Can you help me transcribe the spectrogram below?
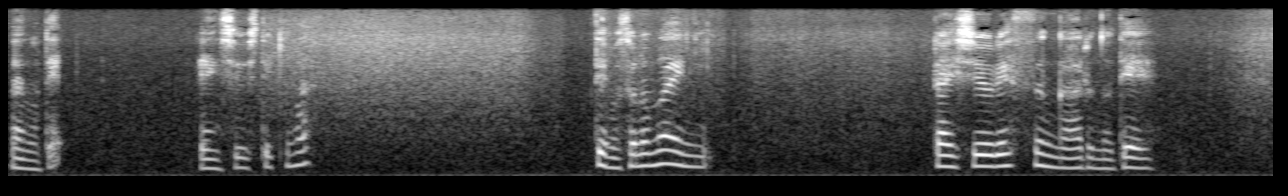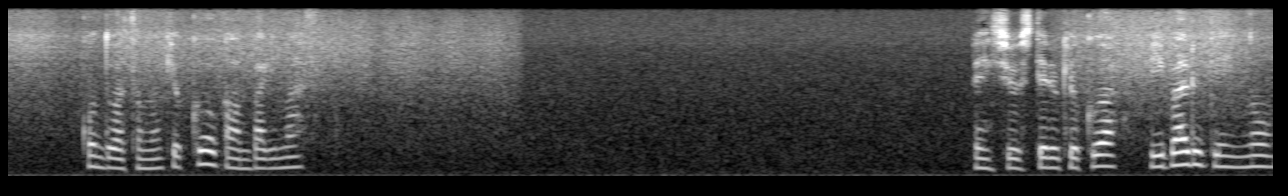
なので練習してきます。でもその前に来週レッスンがあるので今度はその曲を頑張ります。練習してる曲はビバルディの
